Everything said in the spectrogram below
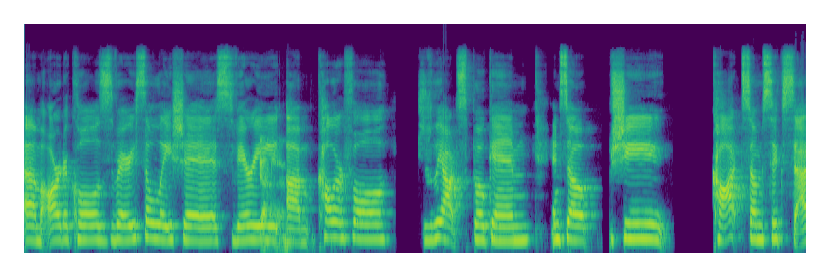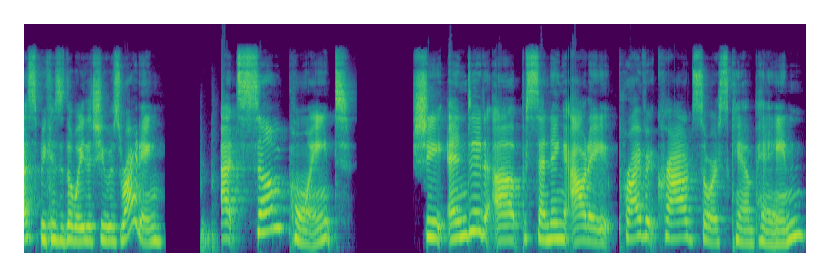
um, articles, very salacious, very um, colorful. She's really outspoken. And so she caught some success because of the way that she was writing. At some point, she ended up sending out a private crowdsource campaign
